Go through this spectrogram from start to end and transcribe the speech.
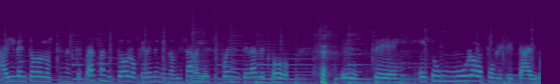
Ahí ven todos los trenes que pasan y todo lo que venden en Orizaba y ahí se pueden enterar de todo. este es un muro publicitario.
